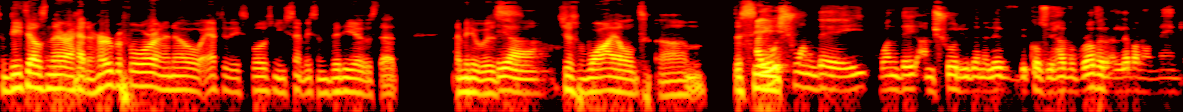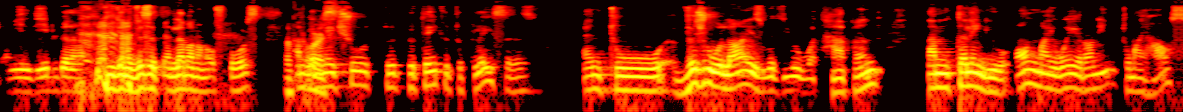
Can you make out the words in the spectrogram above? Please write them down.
some details in there I hadn't heard before, and I know after the explosion, you sent me some videos that, I mean, it was yeah. just wild. Um, the sea. I wish one day, one day, I'm sure you're gonna live because you have a brother in Lebanon named Amin Deeb. You're gonna you're gonna visit in Lebanon, of course. Of I'm course. gonna make sure to, to take you to places and to visualize with you what happened. I'm telling you, on my way running to my house,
